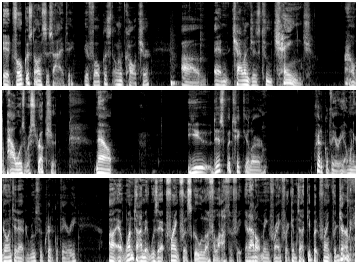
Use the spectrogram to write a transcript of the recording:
It focused on society, it focused on culture, uh, and challenges to change how the powers were structured. Now, you this particular critical theory, I want to go into that, the roots of critical theory. Uh, at one time, it was at Frankfurt School of Philosophy, and I don't mean Frankfurt, Kentucky, but Frankfurt, Germany.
